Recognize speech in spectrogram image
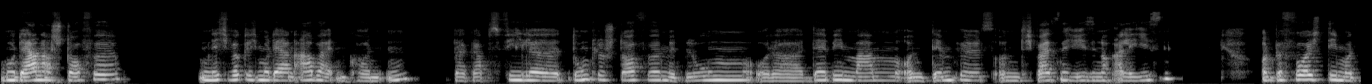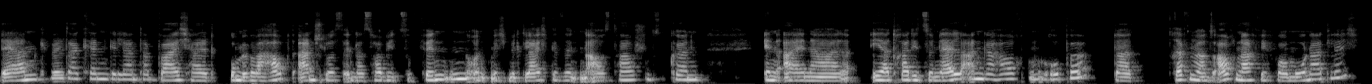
moderner Stoffe nicht wirklich modern arbeiten konnten. Da gab es viele dunkle Stoffe mit Blumen oder Debbie Mum und Dimples und ich weiß nicht, wie sie noch alle hießen. Und bevor ich die modernen Quilter kennengelernt habe, war ich halt, um überhaupt Anschluss in das Hobby zu finden und mich mit Gleichgesinnten austauschen zu können, in einer eher traditionell angehauchten Gruppe. Da treffen wir uns auch nach wie vor monatlich.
